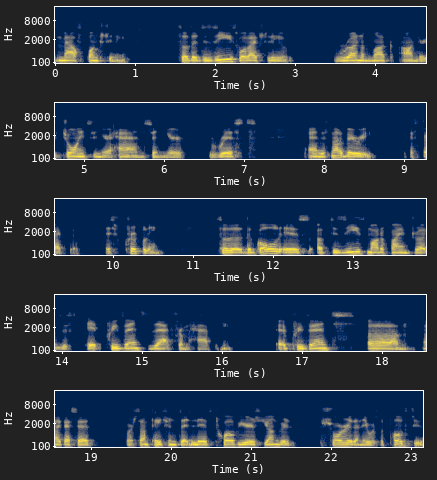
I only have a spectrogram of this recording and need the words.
malfunctioning. So the disease will actually run amok on your joints in your hands and your wrists, and it's not very effective. It's crippling. So the, the goal is of disease modifying drugs is it prevents that from happening. It prevents, um, like I said, for some patients that live 12 years younger, shorter than they were supposed to,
